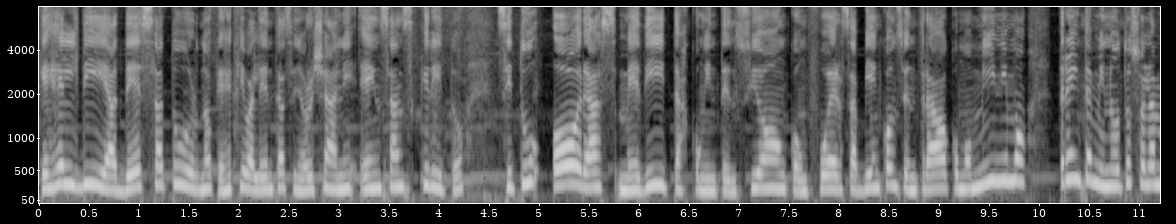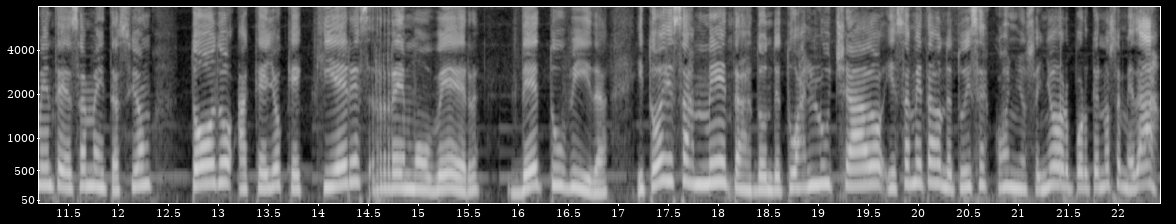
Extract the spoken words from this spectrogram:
que es el día de Saturno, que es equivalente al señor Shani en sánscrito, si tú oras, meditas con intención, con fuerza, bien concentrado, como mínimo 30 minutos solamente de esa meditación, todo aquello que quieres remover de tu vida y todas esas metas donde tú has luchado y esas metas donde tú dices, coño, Señor, ¿por qué no se me da?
